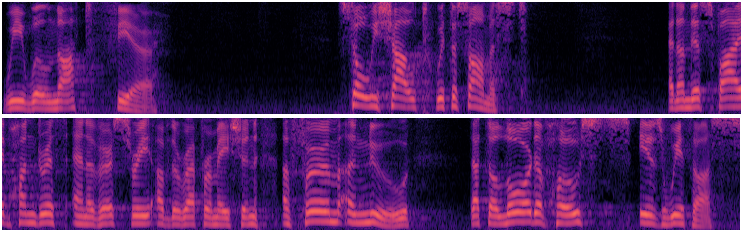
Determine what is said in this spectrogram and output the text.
We will not fear. So we shout with the psalmist. And on this 500th anniversary of the Reformation, affirm anew that the Lord of hosts is with us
